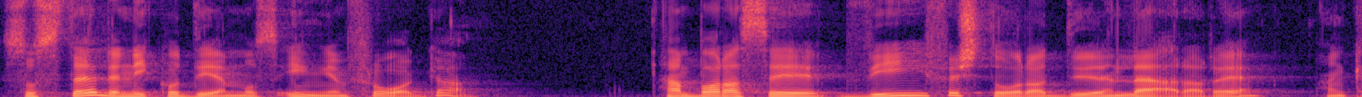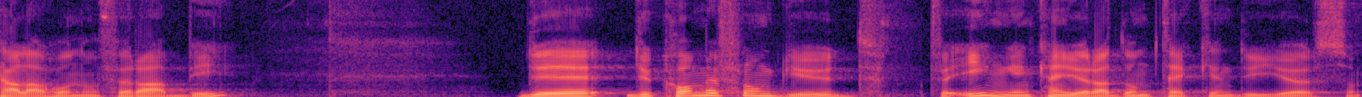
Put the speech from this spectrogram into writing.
så ställer Nikodemus ingen fråga. Han bara säger, vi förstår att du är en lärare. Han kallar honom för rabbi. Du, du kommer från Gud, för ingen kan göra de tecken du gör som,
